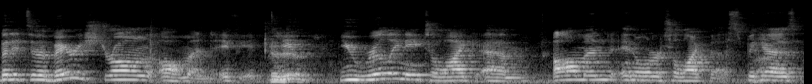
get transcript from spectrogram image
But it's a very strong almond. If, if you, is. You really need to like um, almond in order to like this because right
